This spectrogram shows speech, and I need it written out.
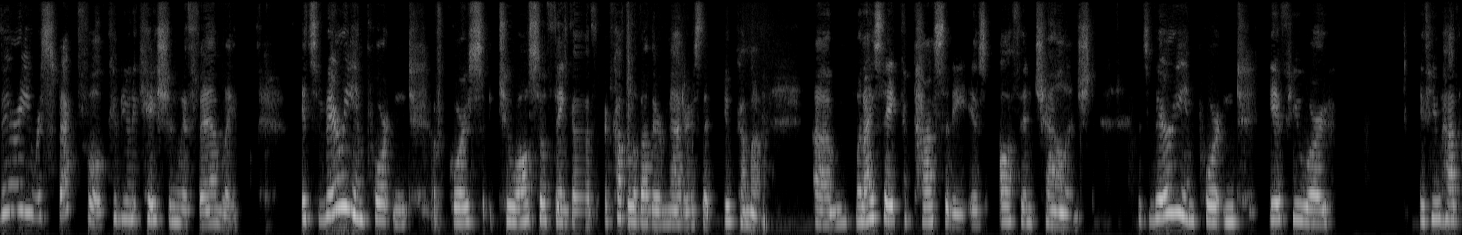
very respectful communication with family. It's very important, of course, to also think of a couple of other matters that do come up. Um, when I say capacity is often challenged, it's very important if you are if you have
